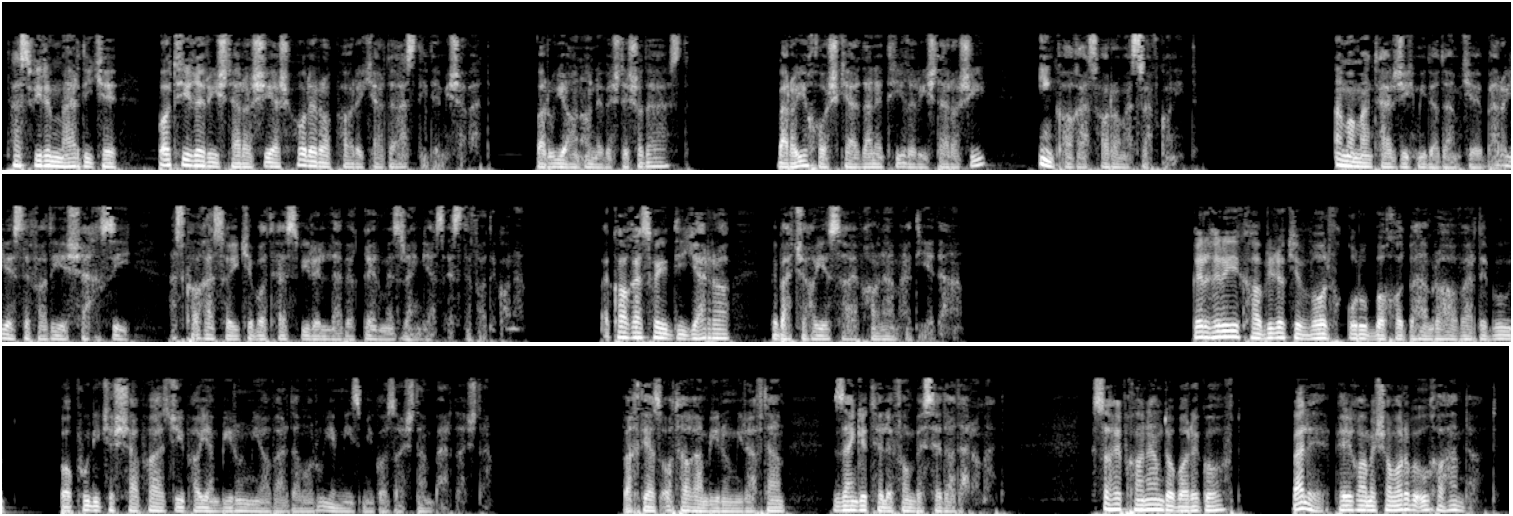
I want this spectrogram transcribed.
تصویر مردی که با تیغ ریش تراشیش حول را پاره کرده است دیده می شود و روی آنها نوشته شده است برای خوش کردن تیغ ریش تراشی این کاغذها را مصرف کنید. اما من ترجیح می دادم که برای استفاده شخصی از کاغذهایی که با تصویر لب قرمز رنگ است استفاده کنم و کاغذهای دیگر را به بچه های صاحب خانم هدیه دهم. قرقره کابری را که ولف غروب با خود به همراه آورده بود با پولی که شبها از جیبهایم بیرون می آوردم و روی میز می گذاشتم برداشتم. وقتی از اتاقم بیرون می رفتم زنگ تلفن به صدا درآمد. صاحب دوباره گفت بله پیغام شما را به او خواهم داد.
